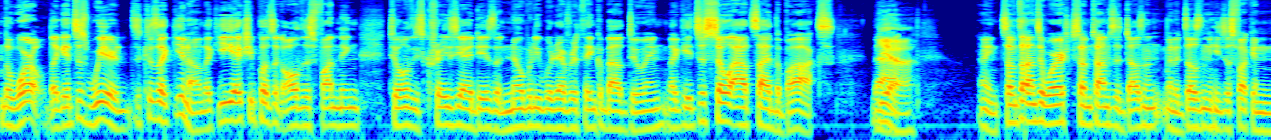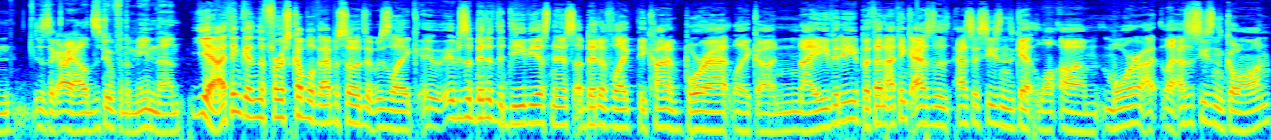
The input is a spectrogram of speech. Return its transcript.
the world. Like it's just weird because like you know like he actually puts like all this funding to all these crazy ideas that nobody would ever think about doing. Like it's just so outside the box. That, yeah. I mean, sometimes it works, sometimes it doesn't. When it doesn't, he just fucking is like, all right, I'll just do it for the meme then. Yeah, I think in the first couple of episodes, it was like it, it was a bit of the deviousness, a bit of like the kind of Borat like uh, naivety. But then I think as the as the seasons get lo- um, more, I- like as the seasons go on,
